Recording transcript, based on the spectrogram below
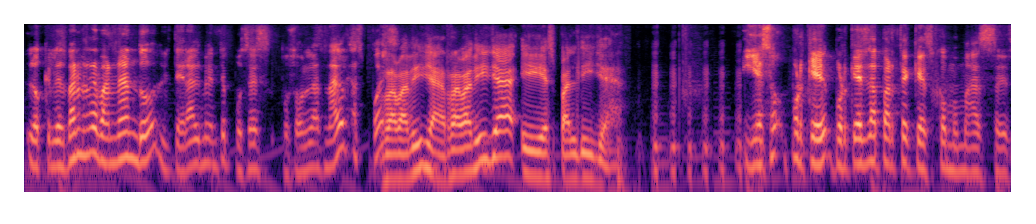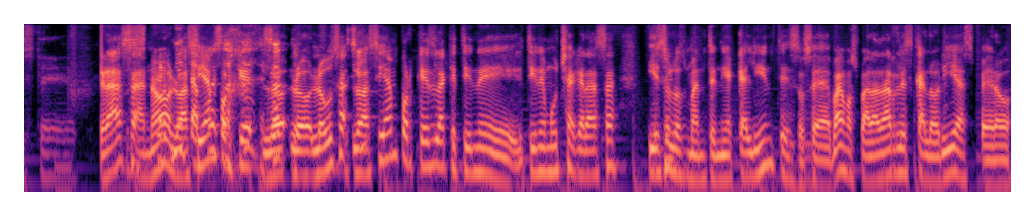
lo que les van rebanando literalmente pues es pues son las nalgas pues rabadilla, rabadilla y espaldilla. Y eso porque porque es la parte que es como más este Grasa, Pues, no, lo hacían pues, porque ajá, lo, lo, lo usa- Sí. lo hacían porque es la que tiene, tiene mucha grasa y eso los mantenía calientes. O sea, vamos, para darles calorías, pero,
